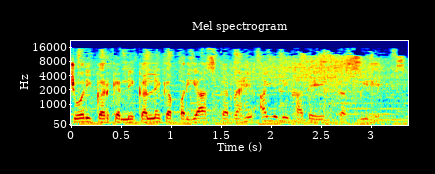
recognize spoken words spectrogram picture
चोरी करके निकलने का प्रयास कर रहे हैं। आइए दिखाते हैं एक तस्वीर to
